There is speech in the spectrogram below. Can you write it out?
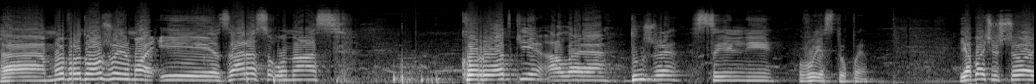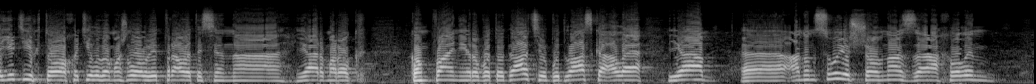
Е, Ми продовжуємо, і зараз у нас короткі, але дуже сильні виступи. Я бачу, що є ті, хто хотіли би, можливо, відправитися на ярмарок компанії роботодавців, будь ласка, але я е, анонсую, що в нас за хвилин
